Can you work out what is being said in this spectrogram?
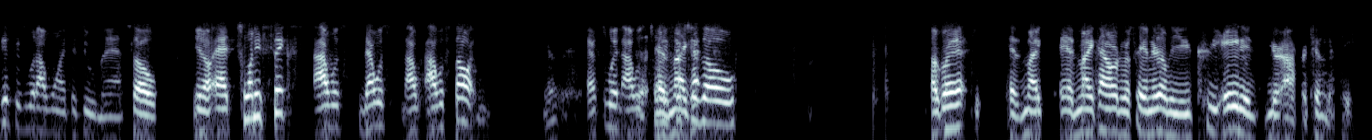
this is what I wanted to do, man. So, you know, at 26, I was that was I, I was starting. That's when I was 26 Mike- years old. Oh, go ahead. As Mike as Mike Howard was saying earlier, you created your opportunity.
